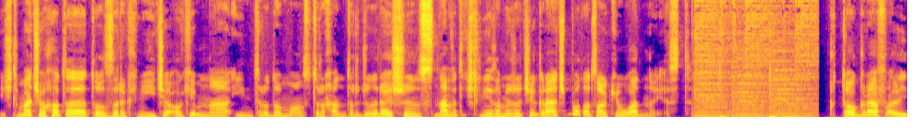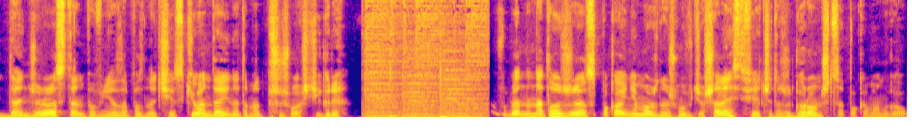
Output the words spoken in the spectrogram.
Jeśli macie ochotę, to zerknijcie okiem na intro do Monster Hunter Generations, nawet jeśli nie zamierzacie grać, bo to całkiem ładne jest. Kto gra w Elite Dangerous, ten powinien zapoznać się z Q&A na temat przyszłości gry. Wygląda na to, że spokojnie można już mówić o szaleństwie czy też gorączce Pokémon Go.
